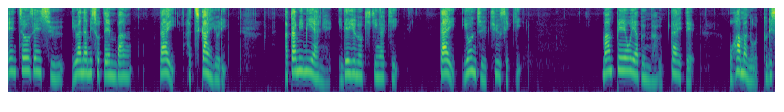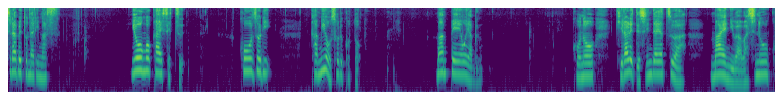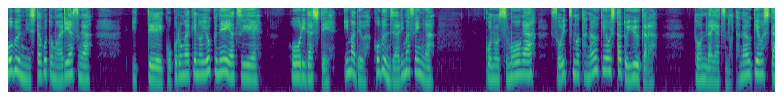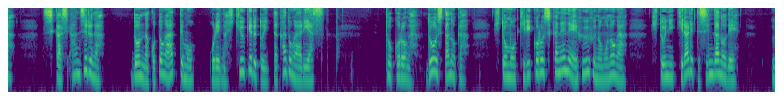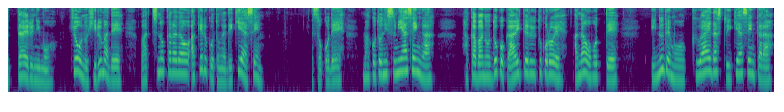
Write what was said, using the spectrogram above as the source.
延長全集岩波書店版第8巻より熱海土産井出湯の聞き書き第49席万平親分が訴えてお浜の取り調べとなります。用語解説構ぞり髪を剃ること万平親分この切られて死んだやつは前にはわしの子分にしたこともありやすが、言って心がけのよくねえやつゆえ、放り出して今では子分じゃありませんが、この相撲がそいつの棚受けをしたというから、飛んだやつの棚受けをした。しかし案じるな。どんなことがあっても俺が引き受けるといった角がありやす。ところがどうしたのか、人も切り殺しかねねえ夫婦の者が人に切られて死んだので訴えるにも今日の昼までわっちの体を開けることができやせん。そこでまことにすみやせんが墓場のどこか空いてるところへ穴を掘って犬でもくわえ出すといけやせんから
